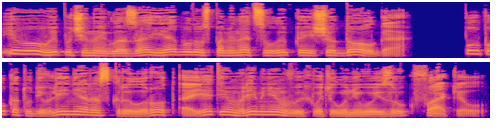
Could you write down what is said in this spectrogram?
Его выпученные глаза я буду вспоминать с улыбкой еще долго. Попук от удивления раскрыл рот, а я тем временем выхватил у него из рук факел.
